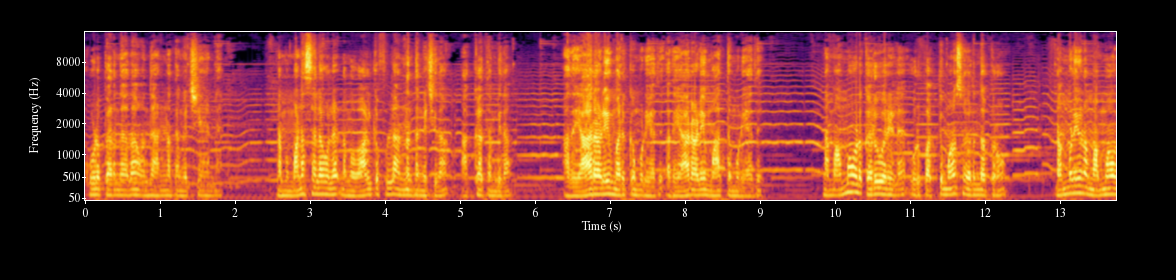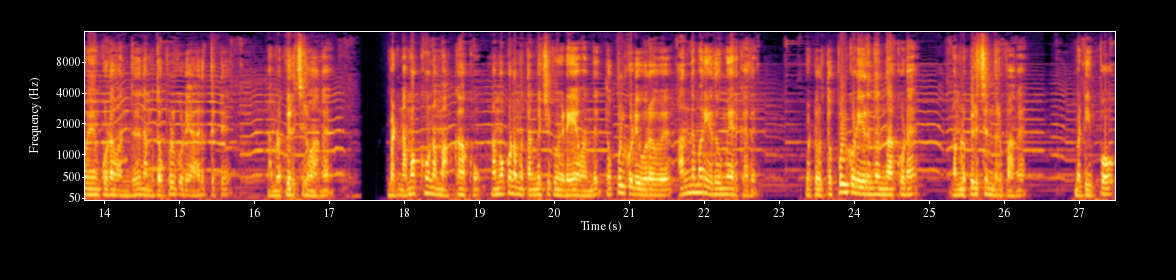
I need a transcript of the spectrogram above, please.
கூட பிறந்தாதான் வந்து அண்ணன் தங்கச்சியா என்ன நம்ம மனசளவில் நம்ம வாழ்க்கை ஃபுல்லாக அண்ணன் தங்கச்சி தான் அக்கா தம்பி தான். அதை யாராலையும் மறுக்க முடியாது அதை யாராலையும் மாற்ற முடியாது. நம்ம அம்மாவோட கருவறையில் ஒரு பத்து மாதம் இருந்த அப்புறம் நம்மளையும் நம்ம அம்மாவையும் கூட வந்து நம்ம தொப்புள் கொடியை அறுத்துட்டு நம்மளை பிரிச்சிருவாங்க. பட் நமக்கும் நம்ம அக்காக்கும் நமக்கும் நம்ம தங்கச்சிக்கும் இடையே வந்து தொப்புள் கொடி உறவு அந்த மாதிரி எதுவுமே இருக்காது. பட் ஒரு தொப்புள் கொடி இருந்திருந்தா கூட நம்மளை பிரிச்சிருந்துருப்பாங்க. பட் இப்போது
